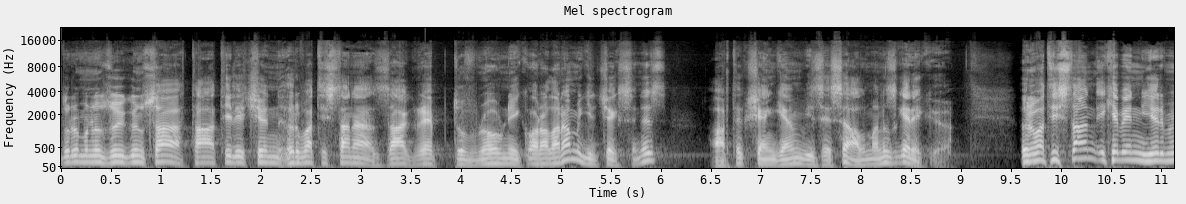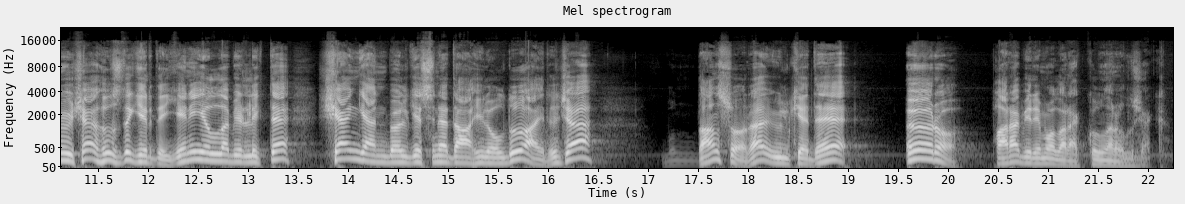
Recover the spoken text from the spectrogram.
Durumunuz uygunsa tatil için Hırvatistan'a, Zagreb, Dubrovnik oralara mı gideceksiniz? Artık Schengen vizesi almanız gerekiyor. Hırvatistan 2023'e hızlı girdi. Yeni yılla birlikte Schengen bölgesine dahil olduğu ayrıca bundan sonra ülkede euro para birimi olarak kullanılacak.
